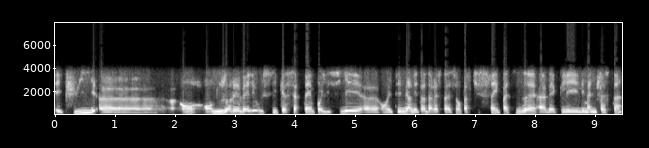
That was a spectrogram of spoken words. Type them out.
et puis on, nous a révélé aussi que certains policiers ont été mis en état d'arrestation parce qu'ils sympathisaient avec les manifestants.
